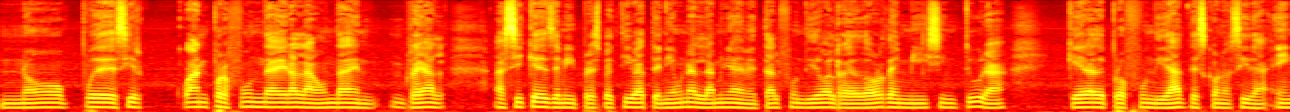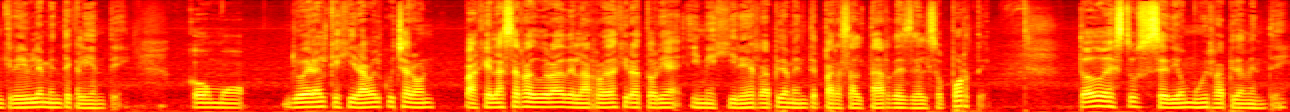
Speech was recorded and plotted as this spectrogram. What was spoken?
no pude decir cuán profunda era la onda en real, así que desde mi perspectiva tenía una lámina de metal fundido alrededor de mi cintura que era de profundidad desconocida e increíblemente caliente. Como yo era el que giraba el cucharón, Bajé la cerradura de la rueda giratoria y me giré rápidamente para saltar desde el soporte. Todo esto sucedió muy rápidamente.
